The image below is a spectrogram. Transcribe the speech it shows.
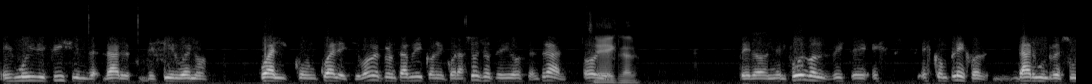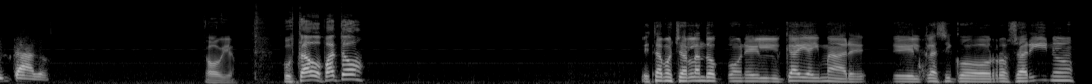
es muy difícil dar decir, bueno, cuál con cuál es. Si vos me preguntás a mí con el corazón, yo te digo central, obvio. Sí, claro. pero en el fútbol, ¿viste? Es, es complejo dar un resultado. Obvio. Gustavo, Pato. Estamos charlando con el Kai Aymar, eh, el clásico rosarino.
